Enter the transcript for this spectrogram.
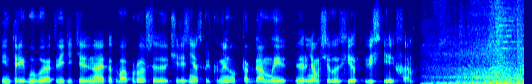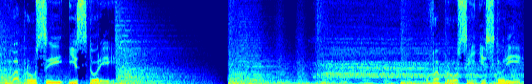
интригу. Вы ответите на этот вопрос э, через несколько минут, когда мы вернемся в эфир Вести ФМ. Вопросы истории. Вопросы истории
